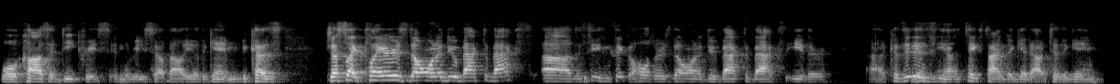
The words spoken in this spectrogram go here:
will cause a decrease in the resale value of the game because just like players don't want to do back-to-backs, uh, the season ticket holders don't want to do back-to-backs either because uh, it is you know it takes time to get out to the game.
